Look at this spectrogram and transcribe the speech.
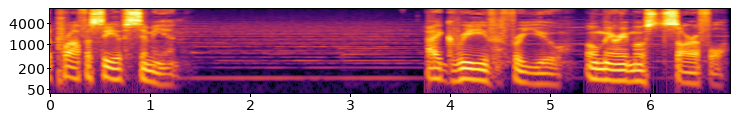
The Prophecy of Simeon. I grieve for you, O Mary most sorrowful,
